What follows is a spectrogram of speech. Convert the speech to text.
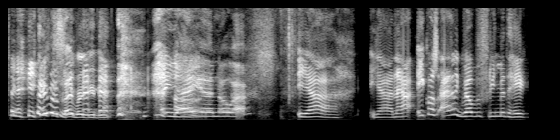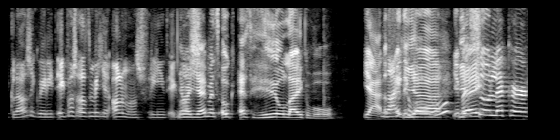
Ik ben blij voor jullie. En jij, eh, Noah? Ja. Ja, nou ja, ik was eigenlijk wel bevriend met de hele klas. Ik weet niet, ik was altijd een beetje een allemansvriend. Ik Ja, maar was... jij bent ook echt heel likable. Ja, dat vind ik Likeable? ook. Ja, Je bent jij- zo lekker...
